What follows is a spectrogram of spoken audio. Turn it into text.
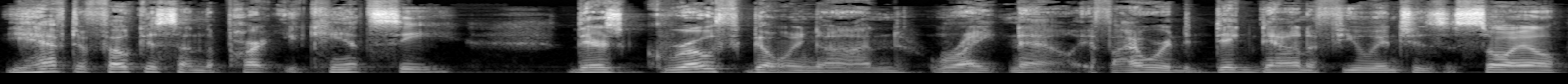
you have to focus on the part you can't see. There's growth going on right now. If I were to dig down a few inches of soil,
